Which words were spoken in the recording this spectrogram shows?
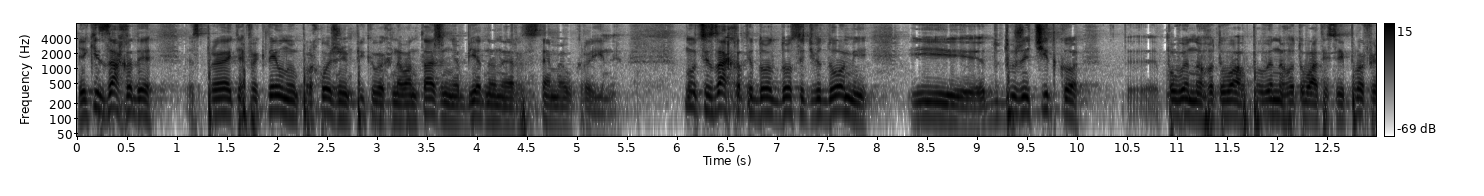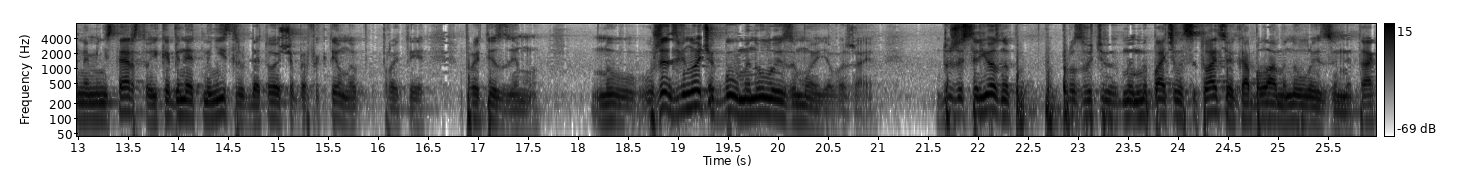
Які заходи сприяють ефективному проходженню пікових навантажень об'єднаної енергосистеми України? Ну, ці заходи досить відомі і дуже чітко повинно готував, повинно готуватися і профільне міністерство, і кабінет міністрів для того, щоб ефективно пройти, пройти зиму. Ну, уже дзвіночок був минулою зимою, я вважаю. Дуже серйозно ми, бачили ситуацію, яка була минулої зими. Так?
